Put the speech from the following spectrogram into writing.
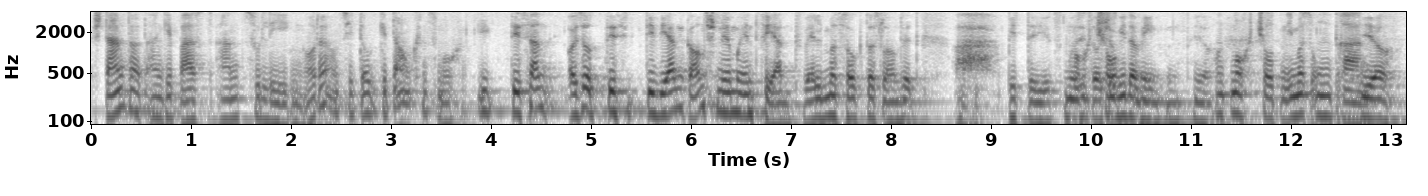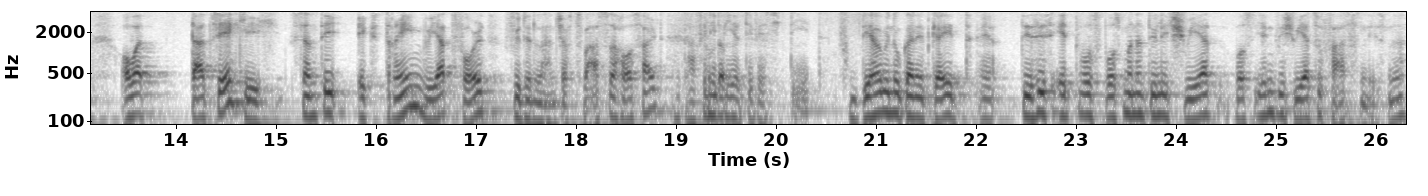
standortangepasst anzulegen, oder? Und sich da Gedanken zu machen. Die, sind, also das, die werden ganz schnell mal entfernt, weil man sagt als Landwirt, ah, bitte, jetzt muss macht ich da Schotten. schon wieder wenden. Ja. Und macht Schotten, ich muss umdrehen. Ja, aber Tatsächlich sind die extrem wertvoll für den Landschaftswasserhaushalt. Und auch für die Biodiversität. Von der habe ich noch gar nicht geredet. Ja. Das ist etwas, was man natürlich schwer, was irgendwie schwer zu fassen ist. Ne?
